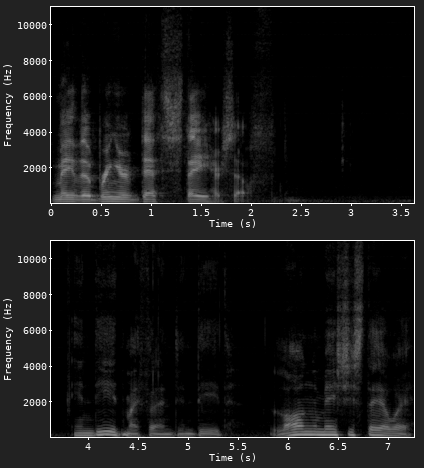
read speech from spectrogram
May the bringer of death stay herself. Indeed, my friend, indeed. Long may she stay away.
